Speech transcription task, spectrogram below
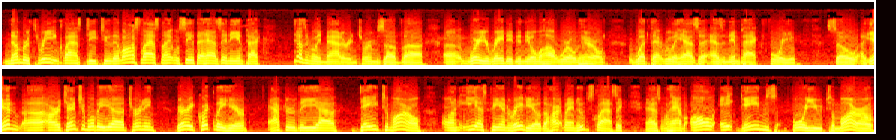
number three in Class D2. They lost last night. We'll see if that has any impact. Doesn't really matter in terms of uh, uh, where you're rated in the Omaha World Herald, what that really has a, as an impact for you. So, again, uh, our attention will be uh, turning very quickly here after the uh, day tomorrow on ESPN Radio, the Heartland Hoops Classic, as we'll have all eight games for you tomorrow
